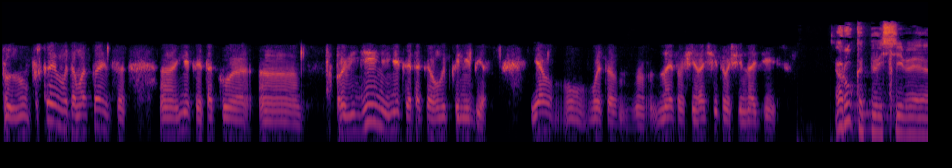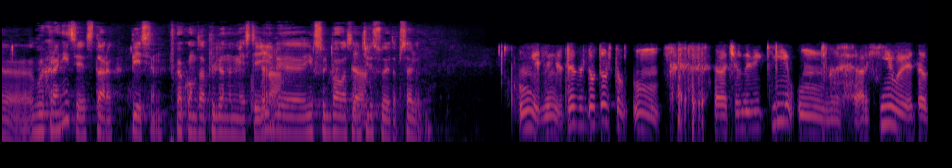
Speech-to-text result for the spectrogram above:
пускай в этом останется э, некое такое проведение, некая такая улыбка небес. Я в это, на это очень рассчитываю, очень надеюсь. Рукописи э, вы храните старых песен в каком-то определенном месте, да. или их судьба вас да. интересует абсолютно? Нет, нет, нет. Это то, что м, э, черновики, м, архивы, это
